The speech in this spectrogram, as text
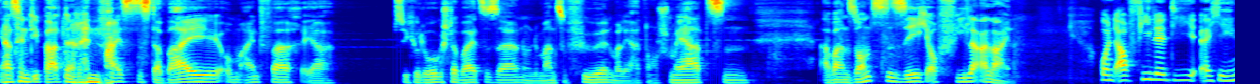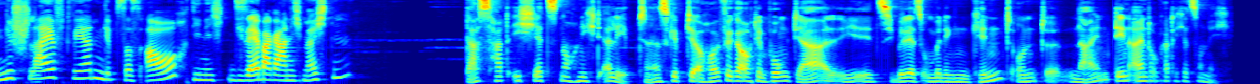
Ja, sind die Partnerinnen meistens dabei, um einfach, ja, psychologisch dabei zu sein und um den Mann zu führen, weil er hat noch Schmerzen. Aber ansonsten sehe ich auch viele allein. Und auch viele, die äh, hier hingeschleift werden, gibt's das auch, die nicht, die selber gar nicht möchten? Das hatte ich jetzt noch nicht erlebt. Es gibt ja häufiger auch den Punkt, ja, ich will jetzt unbedingt ein Kind und äh, nein, den Eindruck hatte ich jetzt noch nicht.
